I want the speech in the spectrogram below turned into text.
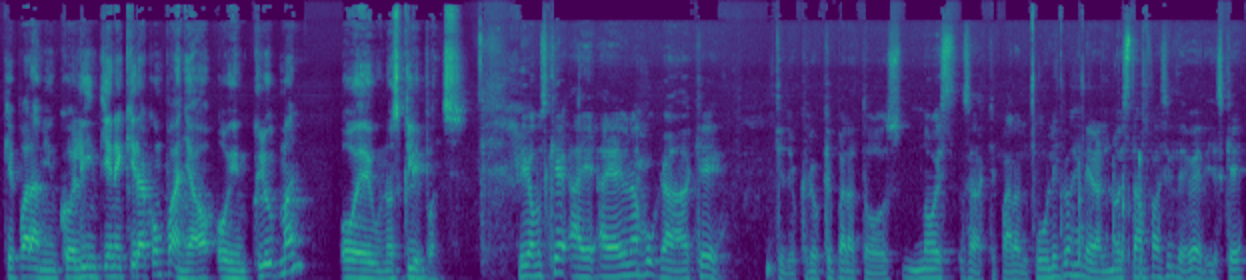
que para mí un colín tiene que ir acompañado o de un clubman o de unos clip-ons. Digamos que hay, hay una jugada que, que yo creo que para todos no es, o sea, que para el público en general no es tan fácil de ver, y es que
